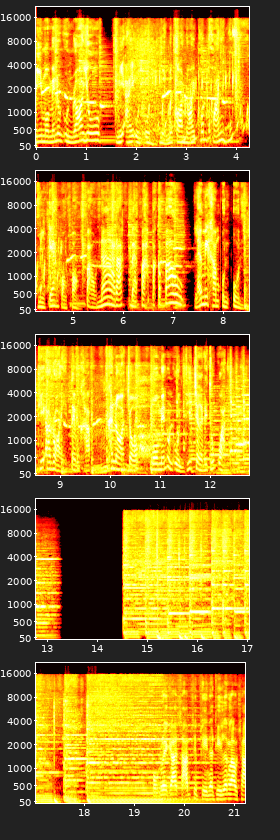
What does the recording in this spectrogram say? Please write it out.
มีโมเมนต์อุ่นๆรออยู่ มีไออุ่นๆ เหมือนมังกรน้อยพ่นควัน มีแก้มป่องๆ เป่าน่ารักแบบปากปากกระเป้า และมีคำอุ่นๆ ที่อร่อยเต็มครับขนอโจ๊กโมเมนต์อุ่นๆ ที่เจอได้ทุกวัน6รายการ34 นาทีเรื่องเล่าเช้า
